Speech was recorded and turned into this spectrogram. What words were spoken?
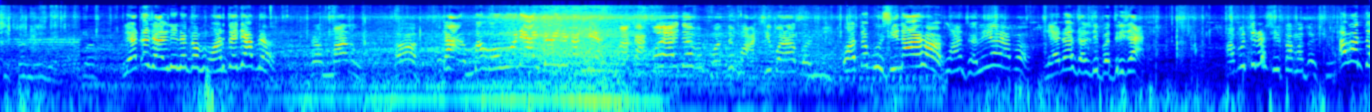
શીખણ દે લે તો જલ્દી ને કે મોર થઈ જાય આપણે. રમવાનું હા. આઈ જાય ને આવી મને માછી બરાબરની ઓ તો પૂછી ના આવ્યો. ત્યાં જલ્દી આપો લેડો જલ્દી પતરી જા. આપો ચલો શીખામાં જશું આ તો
